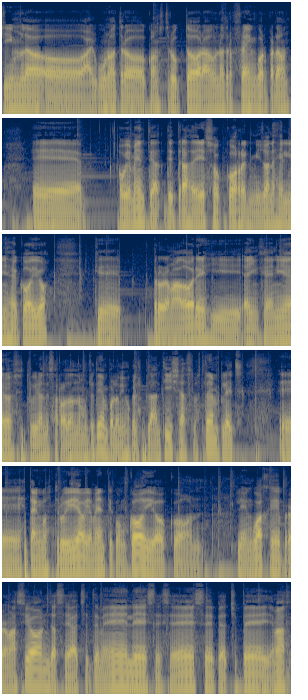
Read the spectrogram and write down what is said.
Joomla o algún otro constructor, algún otro framework, perdón, eh, obviamente detrás de eso corren millones de líneas de código que programadores y, e ingenieros estuvieran desarrollando mucho tiempo. Lo mismo que las plantillas, los templates, eh, están construidas obviamente con código, con lenguaje de programación, ya sea HTML, CSS, PHP y demás.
